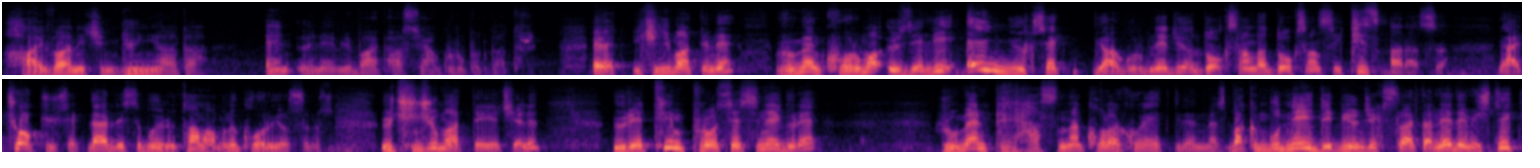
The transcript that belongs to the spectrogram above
hayvan için dünyada en önemli bypass yağ grubundadır. Evet ikinci madde ne? Rumen koruma özelliği en yüksek yağ grubu. Ne diyor? 90 ile 98 arası. Yani çok yüksek. Neredeyse bu ürünün tamamını koruyorsunuz. Üçüncü maddeye geçelim. Üretim prosesine göre rumen pH'sından kolay kolay etkilenmez. Bakın bu neydi bir önceki slaytta ne demiştik?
